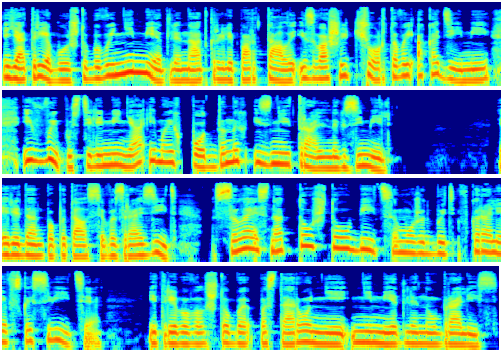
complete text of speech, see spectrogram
Я требую, чтобы вы немедленно открыли порталы из вашей чертовой академии и выпустили меня и моих подданных из нейтральных земель. Эридан попытался возразить, ссылаясь на то, что убийца может быть в королевской свите, и требовал, чтобы посторонние немедленно убрались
